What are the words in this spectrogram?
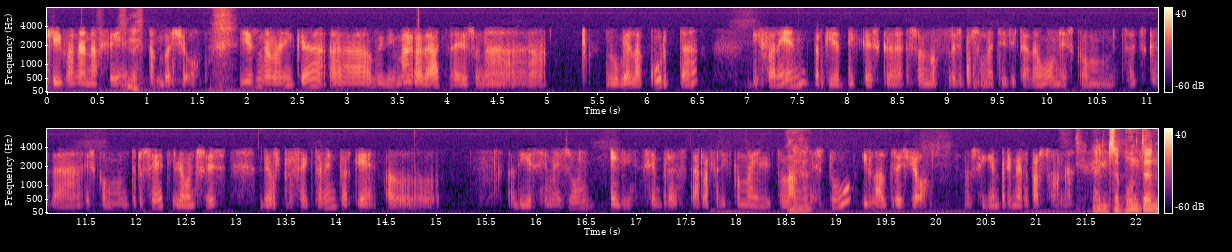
Què hi van anar a fer amb això? I és una mica, eh, vull dir, m'ha agradat, és una novel·la curta, diferent, perquè ja et dic que, és que són els tres personatges i cada un és com, saps, cada, és com un trosset i llavors és, veus perfectament perquè el, el diguéssim és un ell, sempre està referit com a ell, l'altre ah. és tu i l'altre és jo o sigui, en primera persona. Ens apunten,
